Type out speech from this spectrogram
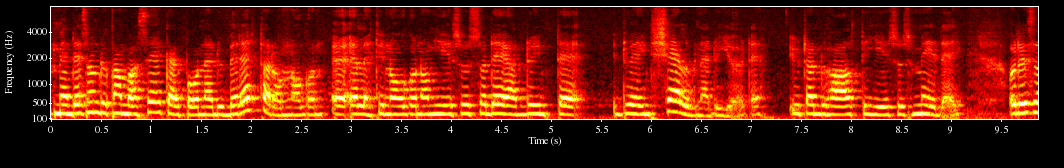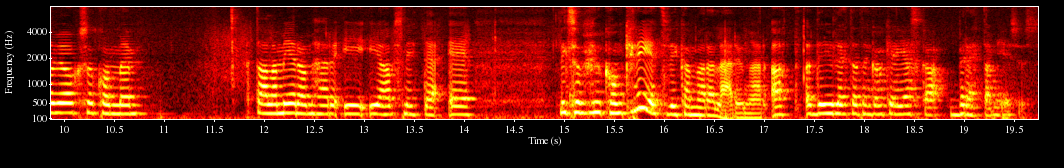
Men det som du kan vara säker på när du berättar om någon eh, eller till någon om Jesus så det är att du inte du är inte själv när du gör det utan du har alltid Jesus med dig. Och det som vi också kommer tala mer om här i, i avsnittet är liksom hur konkret vi kan vara lärjungar. Att, att det är ju lätt att tänka okej, jag ska berätta om Jesus.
